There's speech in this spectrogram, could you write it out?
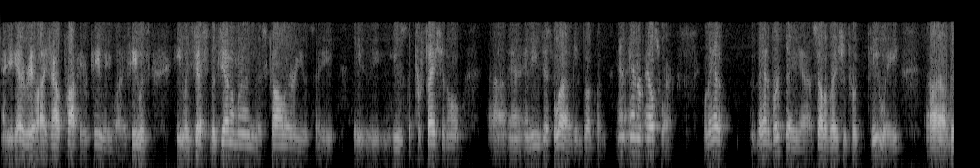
and you got to realize how popular Pee Wee was. He was he was just the gentleman, the scholar. He was a he, he, he was the professional, uh, and, and he was just loved in Brooklyn and, and elsewhere. Well, they had a they had a birthday uh, celebration for Pee Wee, uh, the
